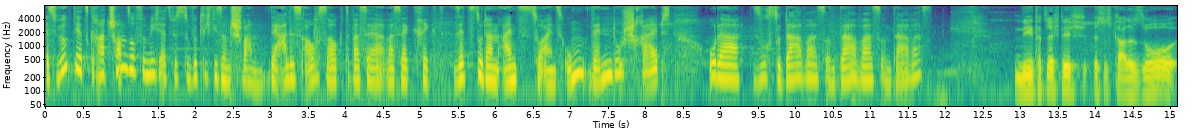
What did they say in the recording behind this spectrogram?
Es wirkt jetzt gerade schon so für mich, als bist du wirklich wie so ein Schwamm, der alles aufsaugt, was er, was er kriegt. Setzt du dann eins zu eins um, wenn du schreibst? Oder suchst du da was und da was und da was? Nee, tatsächlich ist es gerade so,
